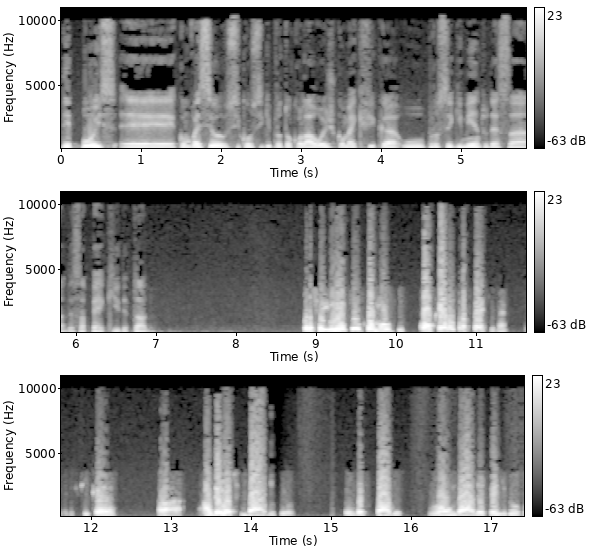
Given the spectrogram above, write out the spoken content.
Depois, é, como vai ser, se conseguir protocolar hoje, como é que fica o prosseguimento dessa, dessa PEC, deputado? Prosseguimento como qualquer outra PEC, né? Ele fica, a, a velocidade que, os, os deputados vão dar depende do,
